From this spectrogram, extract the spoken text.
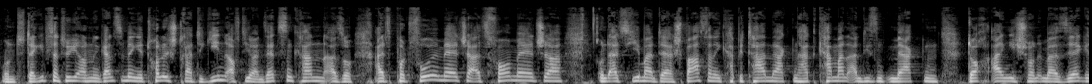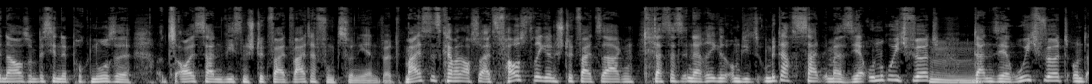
Und da gibt's natürlich auch eine ganze Menge tolle Strategien, auf die man setzen kann. Also als Portfolio-Manager, als Fondsmanager und als jemand, der Spaß an den Kapitalmärkten hat, kann man an diesen Märkten doch eigentlich schon immer sehr genau so ein bisschen eine Prognose zu äußern, wie es ein Stück weit weiter funktionieren wird. Meistens kann man auch so als Faustregel ein Stück weit sagen, dass das in der Regel um die Mittagszeit immer sehr unruhig wird, mhm. dann sehr ruhig wird und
